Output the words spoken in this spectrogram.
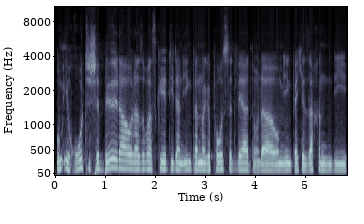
um erotische Bilder oder sowas geht, die dann irgendwann mal gepostet werden oder um irgendwelche Sachen, die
